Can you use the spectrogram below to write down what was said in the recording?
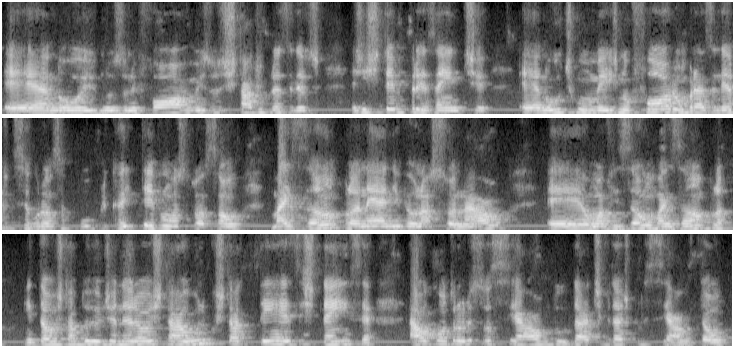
é, no, nos uniformes, os estados brasileiros. A gente teve presente é, no último mês no Fórum Brasileiro de Segurança Pública e teve uma situação mais ampla, né, a nível nacional, é, uma visão mais ampla. Então, o Estado do Rio de Janeiro é o, estado, o único estado que tem resistência ao controle social do, da atividade policial. Então,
